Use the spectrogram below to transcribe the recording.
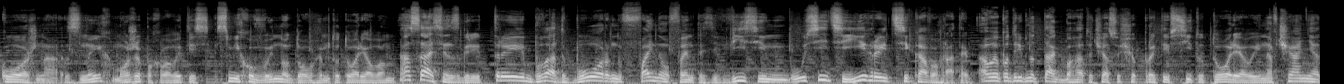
кожна з них може похвалитись сміховинно довгим туторіалом. Assassin's Creed 3, Bloodborne, Final Fantasy 8, усі ці ігри цікаво грати, але потрібно так багато часу, щоб пройти всі туторіали і навчання.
